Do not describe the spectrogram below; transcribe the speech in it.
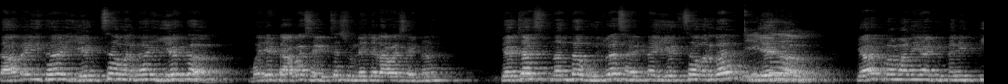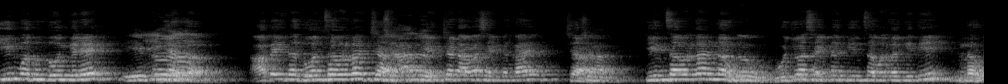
तर आता इथं एकचा वर्ग एक म्हणजे डाव्या साईडच्या शून्याच्या डाव्या साईडनं. त्याच्याच नंतर उजव्या साईडनं एकचा वर्ग एक. एक. त्याचप्रमाणे या ठिकाणी तीन मधून दोन गेले एक. आता इथं दोनचा वर्ग चार. चार. एकच्या डाव्या साईडनं काय? चार. तीनचा वर्ग नऊ. नऊ. उजव्या साईडनं तीनचा वर्ग किती? नऊ.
